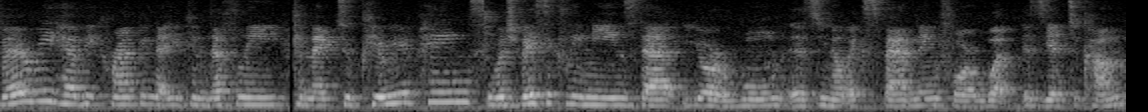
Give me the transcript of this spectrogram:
very heavy cramping that you can definitely connect to period pains which basically means that your womb is you know expanding for what is yet to come.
